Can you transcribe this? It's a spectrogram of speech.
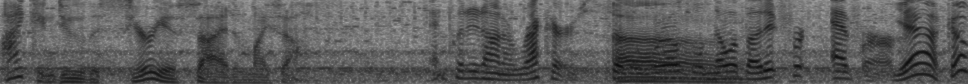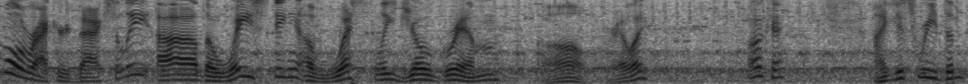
I can do the serious side of myself. And put it on a record so the world will know about it forever. Yeah, a couple of records actually. Uh, the Wasting of Wesley Joe Grimm. Oh, really? Okay. I just read them.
